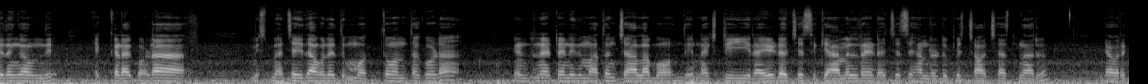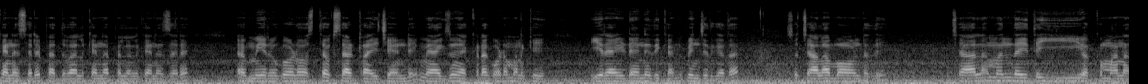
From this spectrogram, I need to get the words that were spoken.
విధంగా ఉంది. ఎక్కడ కూడా మిస్ మ్యాచ్ అయితే అవ్వలేదు. మొత్తం అంతా కూడా ఇంటర్నెట్ అనేది మాత్రం చాలా బాగుంది. నెక్స్ట్ ఈ రైడ్ వచ్చేసి క్యామెల్ రైడ్ వచ్చేసి హండ్రెడ్ రూపీస్ చార్జ్ చేస్తున్నారు. ఎవరికైనా సరే పెద్దవాళ్ళకైనా పిల్లలకైనా సరే. మీరు కూడా వస్తే ఒకసారి ట్రై చేయండి. మ్యాక్సిమం ఎక్కడ కూడా మనకి ఈ రైడ్ అనేది కనిపించదు కదా. సో చాలా బాగుంటుంది. చాలామంది అయితే ఈ యొక్క మన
